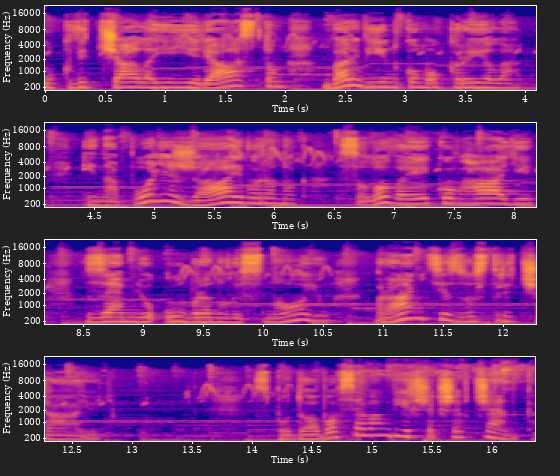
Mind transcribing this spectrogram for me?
уквітчала її рястом, барвінком окрила, і на полі жайворонок, соловейко в землю убрану весною вранці зустрічають. Сподобався вам віршик Шевченка?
